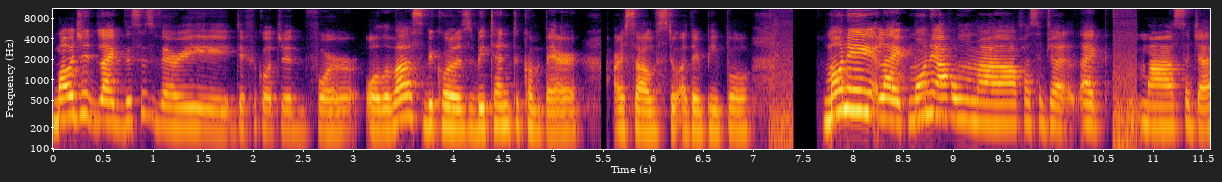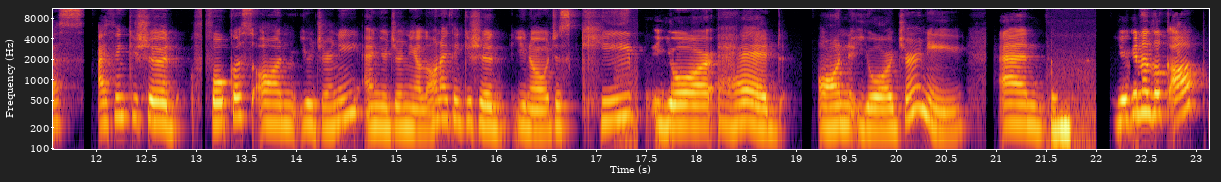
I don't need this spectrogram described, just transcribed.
Majid, like this is very difficult for all of us because we tend to compare ourselves to other people. Moni, like, Moni akong ma-suggest, like, ma-suggest, I think you should focus on your journey and your journey alone. I think you should, you know, just keep your head on your journey. And you're gonna look up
